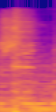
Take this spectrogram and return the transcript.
you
